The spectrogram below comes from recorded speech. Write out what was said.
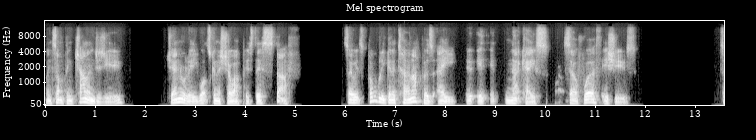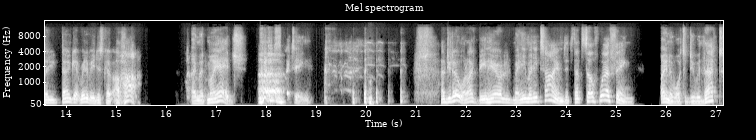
when something challenges you, generally what's going to show up is this stuff. So it's probably going to turn up as a, in that case, self worth issues so you don't get rid of it. You just go, aha, I'm at my edge. Exciting. and you know what? I've been here many, many times. It's that self worth thing. I know what to do with that.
